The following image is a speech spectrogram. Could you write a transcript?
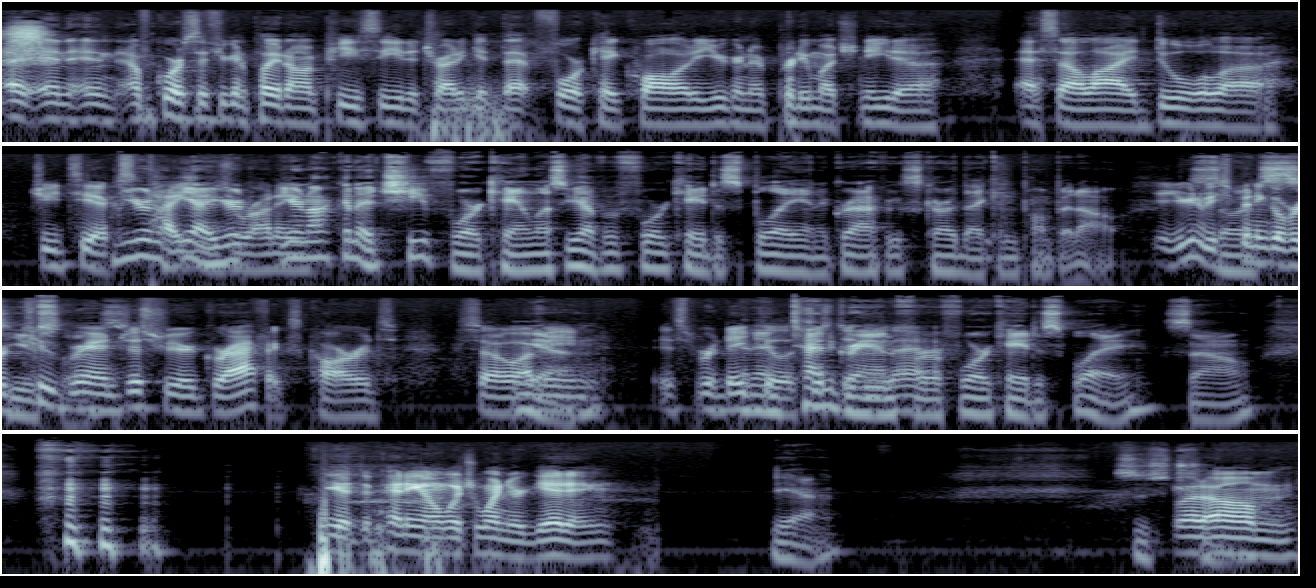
and and of course, if you're gonna play it on PC to try to get that 4K quality, you're gonna pretty much need a SLI dual uh, GTX You're, Titans yeah, you're, running. you're not going to achieve 4K unless you have a 4K display and a graphics card that can pump it out. Yeah, you're gonna be So spending over two useless. grand just for your graphics cards. So I Yeah. mean, it's and then ridiculous. 10 just grand for a 4K display. So, Yeah, depending on which one you're getting. yeah. But um,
